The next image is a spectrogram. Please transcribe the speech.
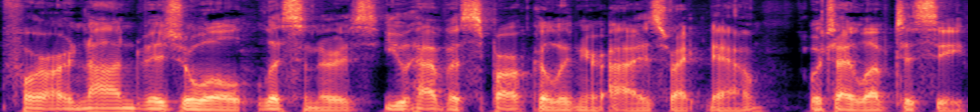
For our non visual listeners, you have a sparkle in your eyes right now, which I love to see.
